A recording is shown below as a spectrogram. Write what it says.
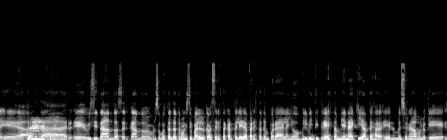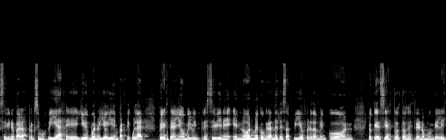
eh, a estar eh, visitando, acercándome, por supuesto, al Teatro Municipal a lo que va a ser esta cartelera para esta temporada del año 2023. También aquí antes mencionábamos lo que se viene para los próximos días, y, bueno, y hoy en particular, pero este año 2023 se viene enorme con grandes desafíos, pero también con lo que decías tú, estos estrenos mundiales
